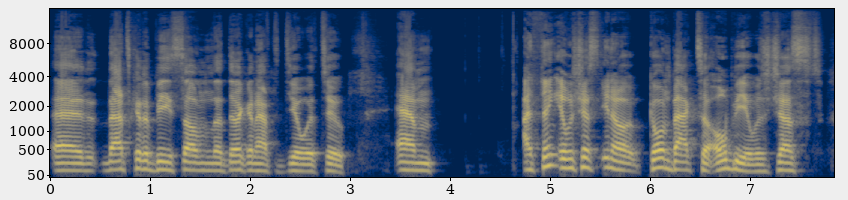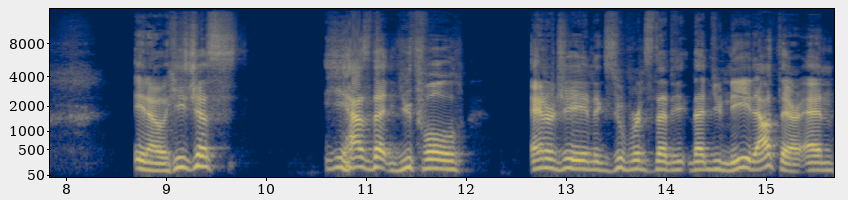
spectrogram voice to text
and that's going to be something that they're going to have to deal with too. And I think it was just you know going back to Obi, it was just you know he's just he has that youthful energy and exuberance that he, that you need out there, and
